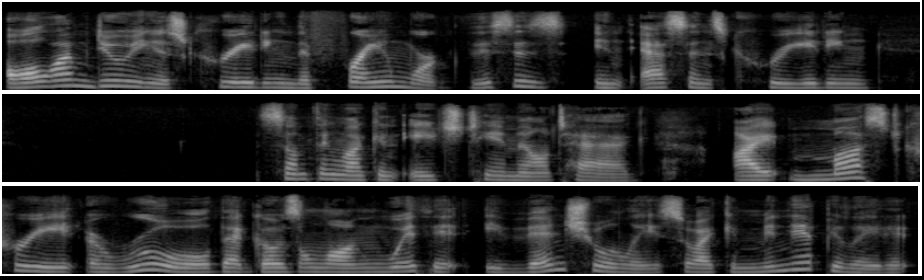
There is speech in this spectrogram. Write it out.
all I'm doing is creating the framework. This is in essence creating something like an HTML tag. I must create a rule that goes along with it eventually so I can manipulate it.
